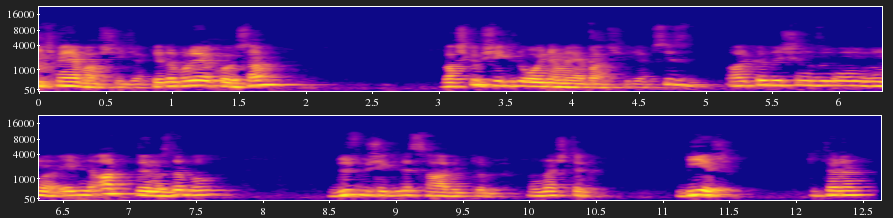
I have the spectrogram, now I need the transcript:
gitmeye başlayacak. Ya da buraya koysam başka bir şekilde oynamaya başlayacak. Siz arkadaşınızın omzuna elini attığınızda bu düz bir şekilde sabit durur. Anlaştık. 1. Gitarın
